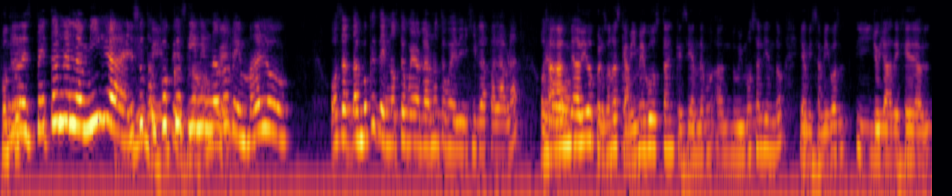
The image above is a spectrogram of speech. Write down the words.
Respetan a la amiga, eso tampoco tiene no, nada de malo. O sea, tampoco es de no te voy a hablar, no te voy a dirigir la palabra. O sea, han ha habido personas que a mí me gustan, que sí andemo- anduvimos saliendo, y a mis amigos, y yo ya dejé de habl-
